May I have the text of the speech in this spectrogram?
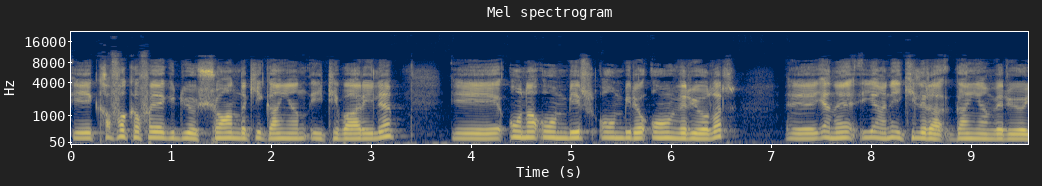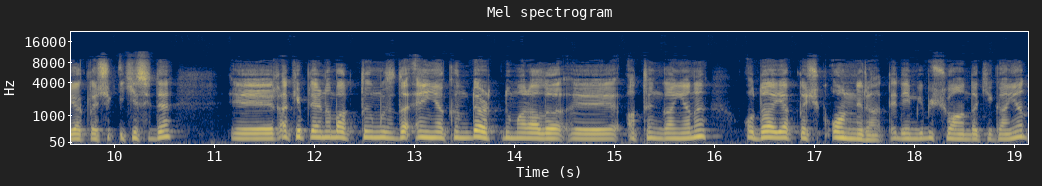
e, kafa kafaya gidiyor şu andaki Ganyan itibariyle. E, 10'a 11, 11'e 10 veriyorlar. Yani yani 2 lira Ganyan veriyor yaklaşık ikisi de. E, rakiplerine baktığımızda en yakın 4 numaralı e, atın Ganyan'ı o da yaklaşık 10 lira. Dediğim gibi şu andaki Ganyan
